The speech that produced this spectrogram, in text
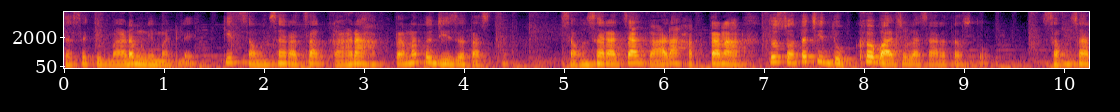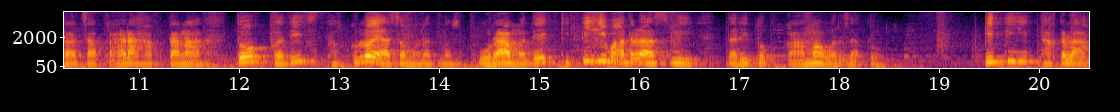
जसं की मॅडमने म्हटलंय की संसाराचा गाडा हाकताना तो झिजत असतो. संसाराचा गाडा हाकताना तो स्वतःची दुःख बाजूला सारत असतो. संसाराचा गाडा हाकताना तो कधीच थकलोय असं म्हणत नसतो. उरामध्ये कितीही वादळं असली तरी तो कामावर जातो. कितीही थकला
